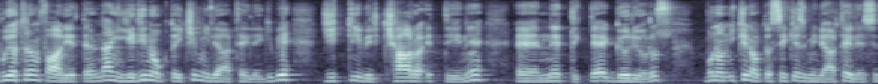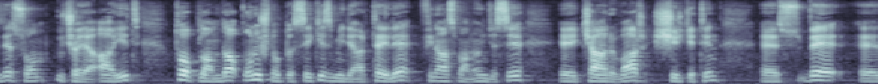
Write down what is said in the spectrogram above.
bu yatırım faaliyetlerinden 7.2 milyar TL gibi ciddi bir kar ettiğini e, netlikle görüyoruz. Bunun 2.8 milyar TL'si de son 3 aya ait. Toplamda 13.8 milyar TL finansman öncesi e, karı var şirketin e, ve e,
